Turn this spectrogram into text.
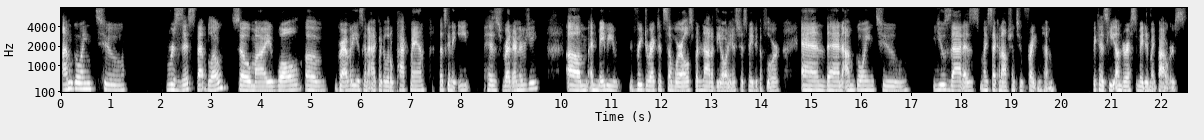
I'm going to resist that blow. So my wall of gravity is going to act like a little Pac-Man that's going to eat his red energy. Um, and maybe redirect it somewhere else, but not at the audience, just maybe the floor. And then I'm going to use that as my second option to frighten him because he underestimated my powers.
